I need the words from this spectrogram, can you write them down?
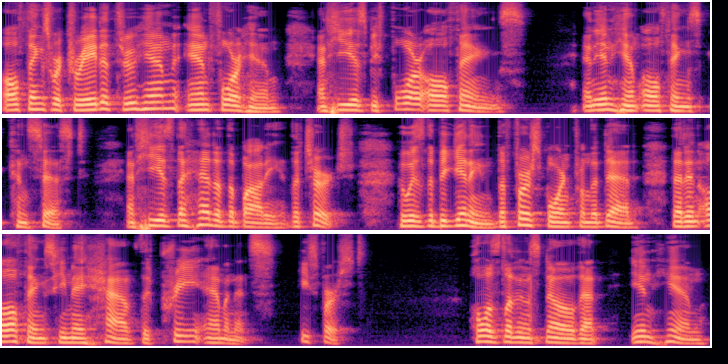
All things were created through him and for him, and he is before all things, and in him all things consist. And he is the head of the body, the church, who is the beginning, the firstborn from the dead, that in all things he may have the preeminence. He's first. Paul is letting us know that in him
